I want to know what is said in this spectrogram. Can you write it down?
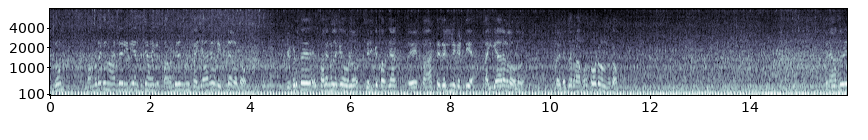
ഇപ്പം നമ്മുടെയൊക്കെ നാട്ടിലെ രീതി അനുസരിച്ചാണെങ്കിൽ പറമ്പിലൊന്നും കയ്യാലകളില്ല കേട്ടോ. ഇവിടുത്തെ സ്ഥലങ്ങളിലൊക്കെ ഉള്ളൂ. ശരിക്കും പറഞ്ഞാൽ ഈ കാട്ടുകല്ലിന് കെട്ടിയ കയ്യാലകളുള്ളത് അപ്പോൾ ഇതൊക്കെ റബ്ബർ തോട്ടമാണ് കേട്ടോ. ഇതിനകത്തൊരു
